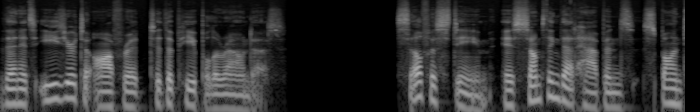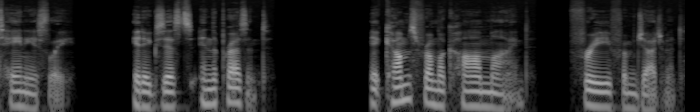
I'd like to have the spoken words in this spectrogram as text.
then it's easier to offer it to the people around us. Self esteem is something that happens spontaneously. It exists in the present. It comes from a calm mind, free from judgment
